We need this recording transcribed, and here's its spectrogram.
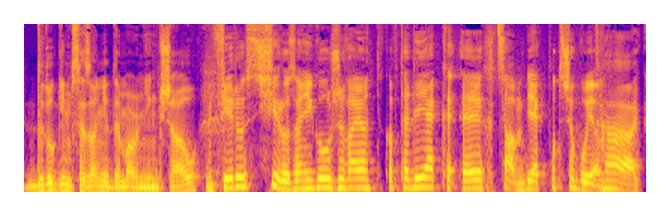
drugim sezonie The Morning Show. Wirus, świrus, oni go używają tylko wtedy jak e, chcą, jak potrzebują. Tak,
